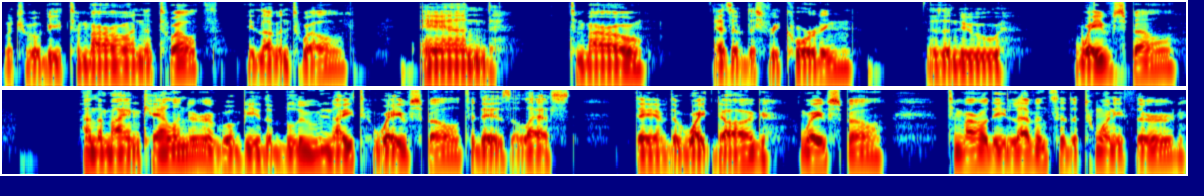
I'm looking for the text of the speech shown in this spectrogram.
which will be tomorrow on the 12th, 1112. And tomorrow, as of this recording, there's a new wave spell on the Mayan calendar. It will be the Blue Night wave spell. Today is the last day of the White Dog wave spell. Tomorrow, the 11th to the 23rd,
